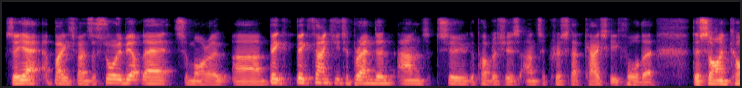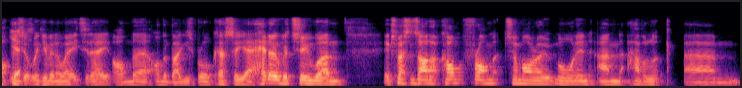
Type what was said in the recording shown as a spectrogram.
so yeah, Baggies fans, the story will be up there tomorrow. Um, big big thank you to Brendon and to the publishers and to Chris Lepkowski for the the signed copies Yes. that we're giving away today on the on the Baggies broadcast. So yeah, head over to um, expressandstar.com from tomorrow morning and have a look um,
